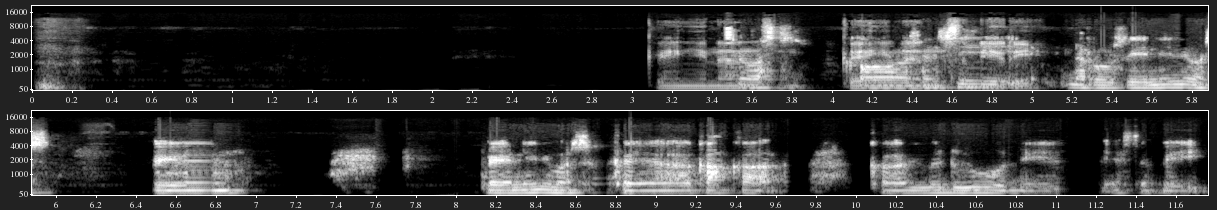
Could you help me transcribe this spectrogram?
Keinginan Siapa, mas? Kalau keinginan saya sih sendiri. nerusin ini mas. Pengen pengen ini mas kayak kakak kakak juga dulu di, di STPI.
